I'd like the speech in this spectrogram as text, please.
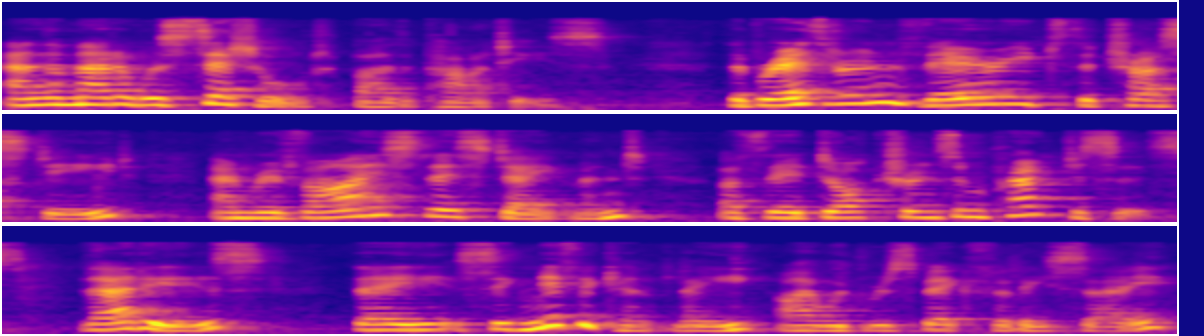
and the matter was settled by the parties. The Brethren varied the trust deed and revised their statement of their doctrines and practices. That is, they significantly, I would respectfully say,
